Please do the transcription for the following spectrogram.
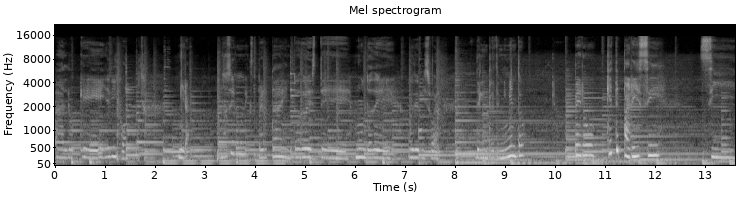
A lo que ella dijo, mira, no ser una experta en todo este mundo de audiovisual, del entretenimiento, pero ¿qué te parece si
